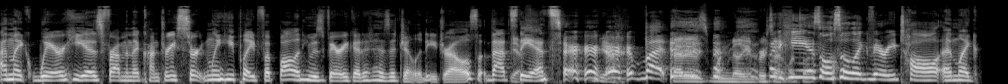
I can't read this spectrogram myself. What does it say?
and like where he is from in the country. Certainly he played football and he was very good at his agility drills. That's Yes. the answer. Yeah. but That is one million percent. but he is also like very tall and like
